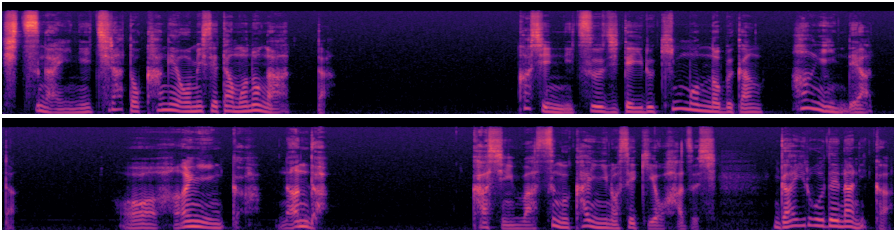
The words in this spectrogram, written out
室外にちらと影を見せたものがあった。家臣に通じている金門の武官藩院であった「ああ藩院か。なんだ」家臣はすぐ会議の席を外し街廊で何か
